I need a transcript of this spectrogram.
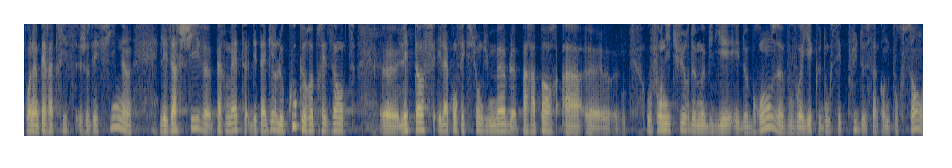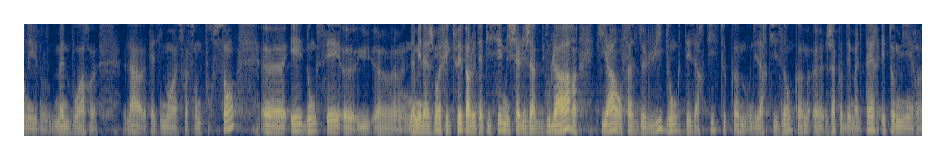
pour l'impératrice Joséphine. Les archives permettent d'établir le coût que représente euh, l'étoffe et la confection du meuble par rapport euh, aux fournitures de mobilier et de bronze. Vous voyez que donc c'est plus de 50%, on est même voire euh, là quasiment à 60%. et donc c'est un aménagement effectué par le tapissier Michel Jacques Boulard, qui a en face de lui donc des artistes comme ou des artisans comme Jacob Desmalter et Thomire.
